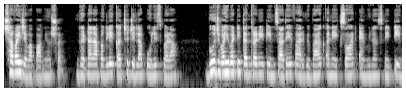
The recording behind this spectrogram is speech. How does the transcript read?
છવાઈ જવા પામ્યો છે. ઘટનાના પગલે કચ્છ જિલ્લા પોલીસ વડા ભુજ તંત્રની ટીમ સાથે ફાયર વિભાગ અને એકસો આઠ એમ્બ્યુલન્સની ટીમ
